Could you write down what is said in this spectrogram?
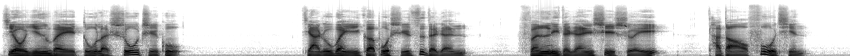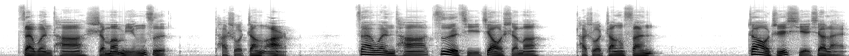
就因为读了书之故。假如问一个不识字的人，坟里的人是谁，他道父亲；再问他什么名字，他说张二。再问他自己叫什么，他说张三。照纸写下来，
